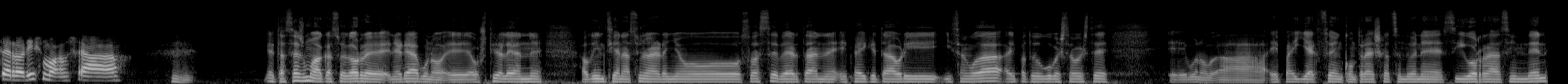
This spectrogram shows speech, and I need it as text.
terrorismoa, osea... Eta zesmoak azue gaur eh, nerea, bueno, e, ostiralean eh, audientzia nazionalaren zoazte, behertan epaiketa hori izango da, aipatu dugu beste beste, e, bueno, ba, epaiak zuen kontra eskatzen duen zigorra zein den,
